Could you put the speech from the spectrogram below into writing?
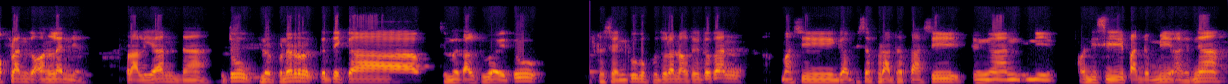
offline ke online ya peralihan. Nah itu benar-benar ketika di metal 2 itu dosenku kebetulan waktu itu kan masih nggak bisa beradaptasi dengan ini kondisi pandemi. Akhirnya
